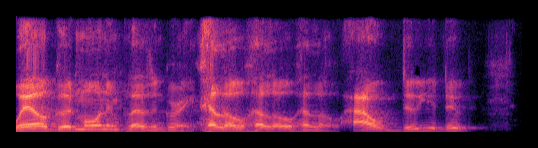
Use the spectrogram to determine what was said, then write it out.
Well, good morning, Pleasant Green. Hello, hello, hello. How do you do?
